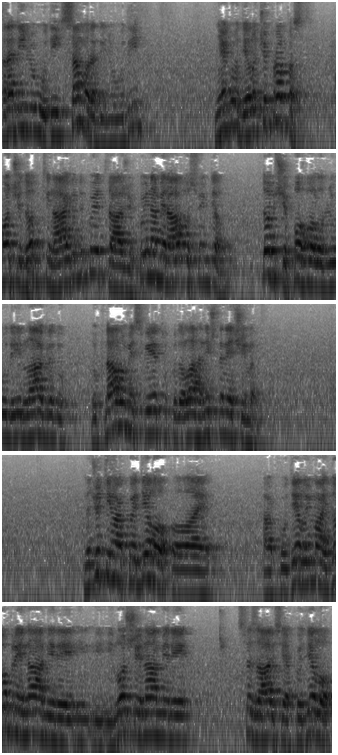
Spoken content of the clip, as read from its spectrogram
radi ljudi, samo radi ljudi, njegovo djelo će propasti. On će dobiti nagradu koju je tražio, koju je namjeravao svojim djelom. Dobit će pohvalu od ljudi ili nagradu, dok na ovom svijetu kod Allaha ništa neće imati. Međutim, ako je djelo, ovaj, ako u djelu ima i dobre namjere i, i, i loše namjere, sve zavisi. Ako je djelo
